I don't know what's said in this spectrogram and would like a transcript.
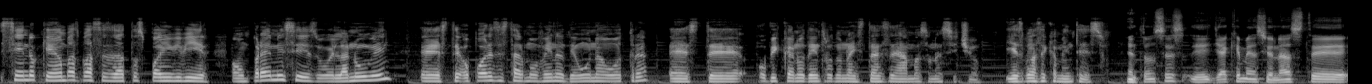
siendo que ambas bases de datos pueden vivir on-premises o en la nube, este, o puedes estar moviendo de una a otra, este, ubicando dentro de una instancia de Amazon S2. Y es básicamente eso. Entonces, eh, ya que mencionaste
